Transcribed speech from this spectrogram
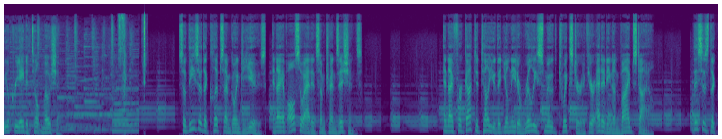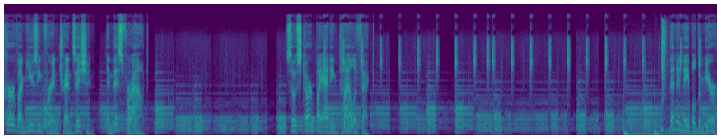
we'll create a tilt motion. So these are the clips I'm going to use, and I have also added some transitions. And I forgot to tell you that you'll need a really smooth twixtor if you're editing on Vibe Style. This is the curve I'm using for in transition, and this for out. So start by adding tile effect. Then enable the mirror,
